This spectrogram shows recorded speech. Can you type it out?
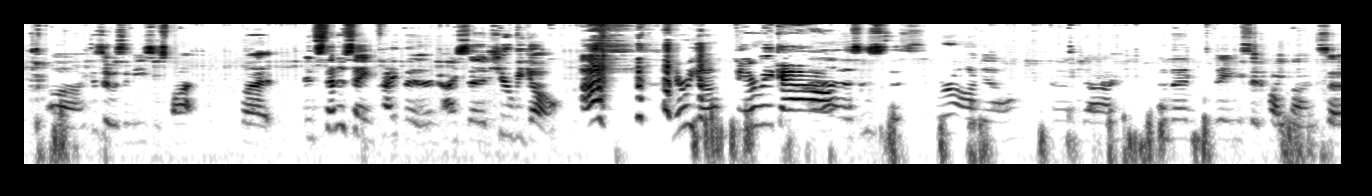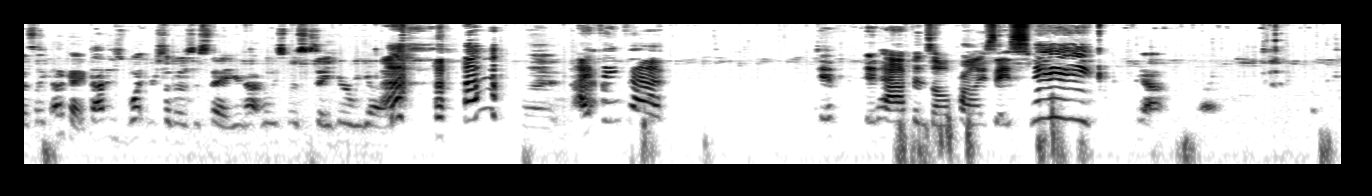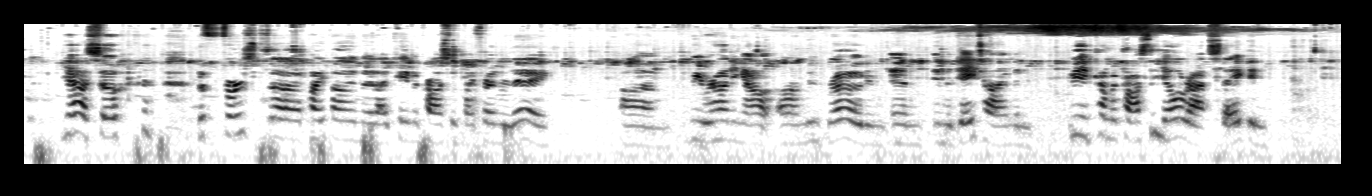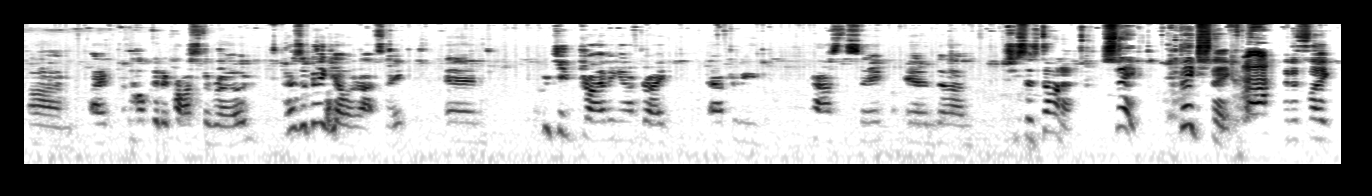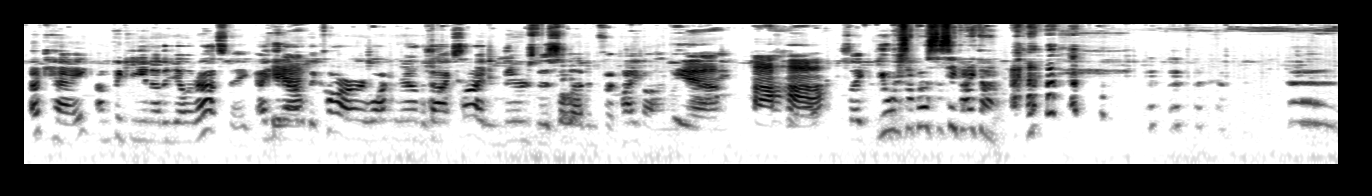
because it was an easy spot. But instead of saying python, I said, "Here we go." Here we go. here we go. Uh, this is this. We're on now, and uh, and then name said python, so it's like, okay, that is what you're supposed to say. You're not really supposed to say, here we go. but, I think that it happens, I'll probably say snake. yeah. Yeah, so the first uh, python that I came across with my friend Renee, um, we were hunting out on Loop Road and, and in the daytime, and we had come across the yellow rat snake, and um, I helped it across the road. Was a big yellow rat snake, and we keep driving after I after we passed the snake, and um, she says, "Donna, snake, big snake," and it's like, okay, I'm thinking another yellow rat snake. I get Yeah. out of the car, and walk around the back side, and there's this 11 foot python. Yeah. Uh huh. It's like you were supposed to see python.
